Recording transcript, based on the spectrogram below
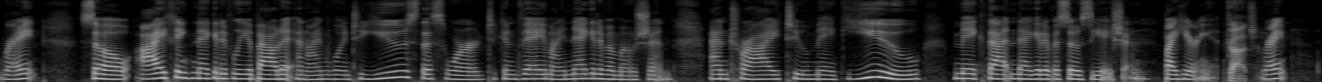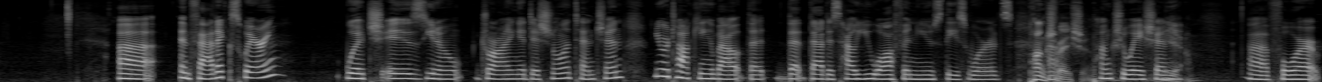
right? So I think negatively about it, and I'm going to use this word to convey my negative emotion and try to make you make that negative association by hearing it gotcha. right? Uh, emphatic swearing, which is you know drawing additional attention. You were talking about that that that is how you often use these words, Punctuation. punctuation yeah. uh, for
